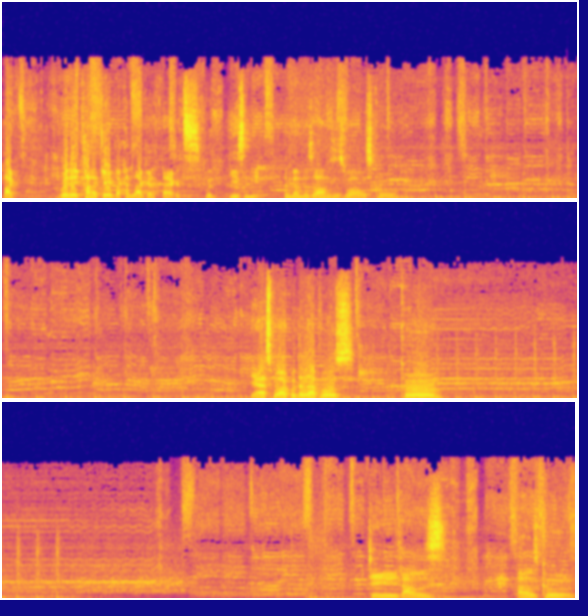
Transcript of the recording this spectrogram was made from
Like, the way they kind of gave like a lag effect with using the members' arms as well was cool. Yes, work with the levels. Cool. Jeez, that was that was cool.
